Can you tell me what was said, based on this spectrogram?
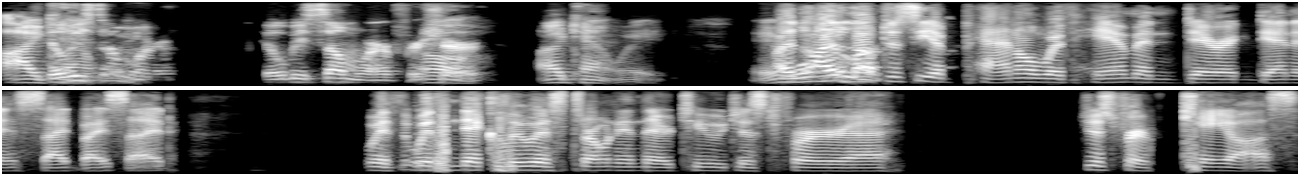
I he'll be somewhere. Wait. He'll be somewhere for oh, sure. I can't wait. I'd, I'd love to see a panel with him and Derek Dennis side by side, with with Nick Lewis thrown in there too, just for uh, just for chaos.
